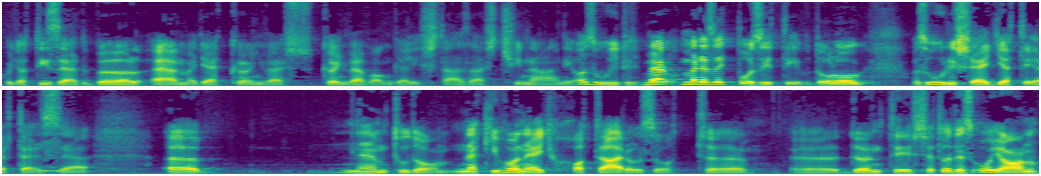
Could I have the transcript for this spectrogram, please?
hogy a tizedből elmegyek könyves, könyvevangelistázást csinálni. Az úr, mert, mert ez egy pozitív dolog, az Úr is egyetért ezzel nem tudom, neki van egy határozott döntése. Tudod, ez olyan,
